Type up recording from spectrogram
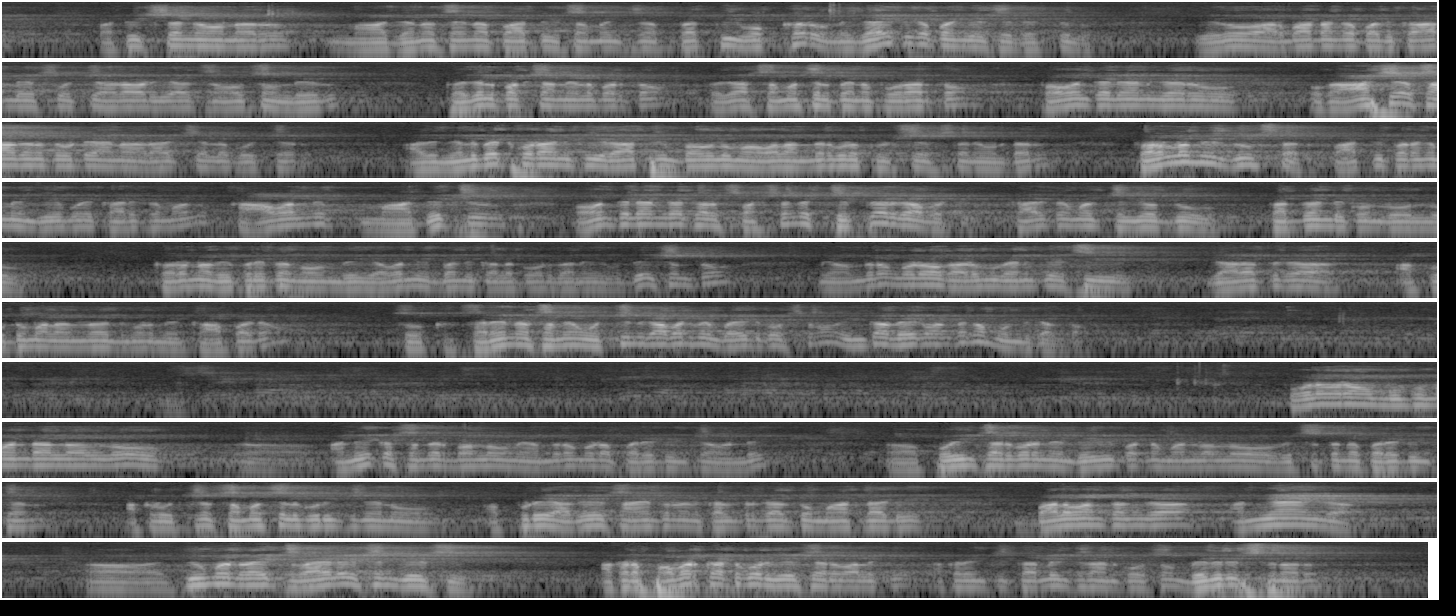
పటిష్టంగా ఉన్నారు. మా జనసేన పార్టీకి సంబంధించిన ప్రతి ఒక్కరూ నిజాయితీగా పనిచేసే వ్యక్తులు. ఏదో ఆర్భాటంగా పది కార్లు వేసుకొచ్చి హడావడి చేయాల్సిన అవసరం లేదు. ప్రజల పక్షాన్ని నిలబడతాం. ప్రజా సమస్యలపైన పోరాడతాం. పవన్ కళ్యాణ్ గారు ఒక ఆశయ సాధనతోటి ఆయన రాజకీయాల్లోకి వచ్చారు. అది నిలబెట్టుకోవడానికి రాత్రి పగులు మా వాళ్ళందరూ కూడా కృషి చేస్తూనే ఉంటారు. త్వరలో మీరు చూస్తారు. పార్టీ పరంగా మేము చేయబోయే కార్యక్రమాలు కావాలని మా అధ్యక్షుడు పవన్ కళ్యాణ్ గారు చాలా స్పష్టంగా చెప్పారు కాబట్టి కార్యక్రమాలు చేయొద్దు. తగ్గండి కొన్ని రోజులు. కరోనా విపరీతంగా ఉంది. ఎవరిని ఇబ్బంది కలగకూడదు అనే ఉద్దేశంతో మేమందరం కూడా ఒక అడుగు వెనకేసి జాగ్రత్తగా ఆ కుటుంబాలందరినీ కూడా మేము కాపాడాం. సో సరైన సమయం వచ్చింది కాబట్టి మేము బయటకు వస్తున్నాం. ఇంకా వేగవంతంగా ముందుకెళ్తాం. పోలవరం ముగ్గు మండలాల్లో అనేక సందర్భాల్లో మేము అందరం కూడా పర్యటించామండి. పోయినసారి కూడా నేను దేవీపట్నం మండలంలో విస్తృతంగా పర్యటించాను. అక్కడ వచ్చిన సమస్యల గురించి నేను అప్పుడే అదే సాయంత్రం నేను కలెక్టర్ గారితో మాట్లాడి బలవంతంగా అన్యాయంగా హ్యూమన్ రైట్స్ వయలేషన్ చేసి అక్కడ పవర్ కట్ కూడా చేశారు వాళ్ళకి. అక్కడి నుంచి తరలించడానికి కోసం బెదిరిస్తున్నారు.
